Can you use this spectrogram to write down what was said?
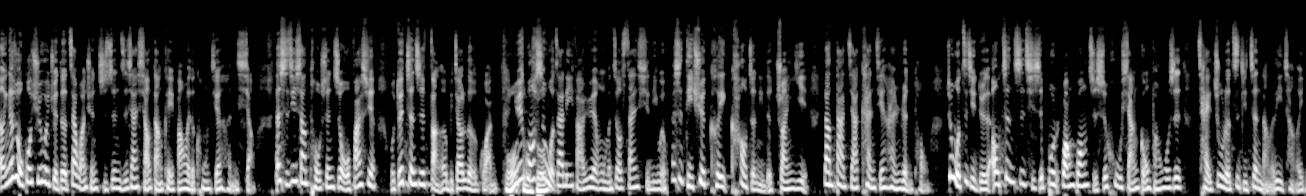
呃，应该说，我过去会觉得在完全执政之下，小党可以发挥的空间很小。但实际上投身之后，我发现我对政治反而比较乐观。因为光是我在立法院，我们只有三席立委，但是的确可以靠着你的专业，让大家看见和认同。所以我自己觉得，哦，政治其实不光光只是互相攻防，或是踩住了自己政党的立场而已。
